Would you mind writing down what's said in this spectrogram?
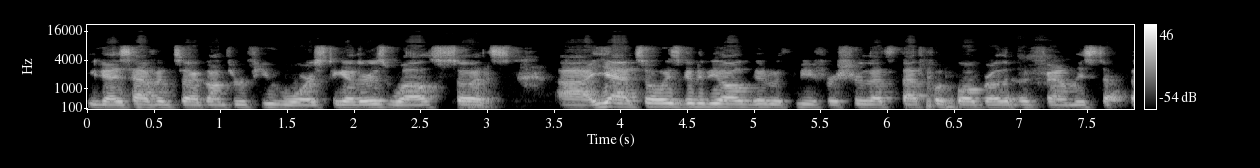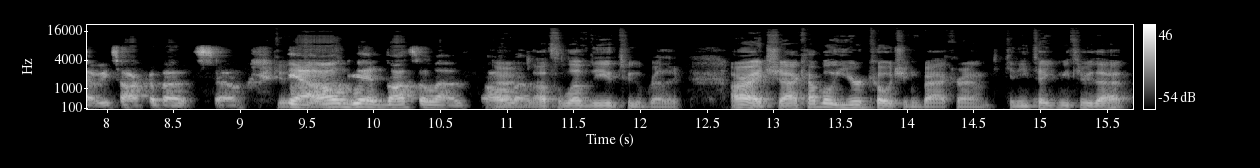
you guys haven't uh, gone through a few wars together as well so right. it's uh, yeah, it's always going to be all good with me for sure. That's that football brotherhood family stuff that we talk about. So good yeah, all good. Lots of love. All love. Lots of love to you too, brother. All right, Shaq. How about your coaching background? Can you take me through that?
